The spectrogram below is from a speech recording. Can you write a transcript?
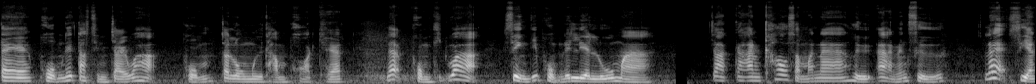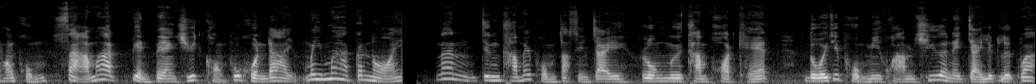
แต่ผมได้ตัดสินใจว่าผมจะลงมือทำพอดแคสต์และผมคิดว่าสิ่งที่ผมได้เรียนรู้มา จากการเข้าสัมมนาหรืออ่านหนังสือ และเสียงของผมสามารถเปลี่ยนแปลงชีวิตของผู้คนได้ไม่มากก็น้อย นั่นจึงทำให้ผมตัดสินใจลงมือทำพอดแคสต์โดยที่ผมมีความเชื่อในใจลึกๆว่า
